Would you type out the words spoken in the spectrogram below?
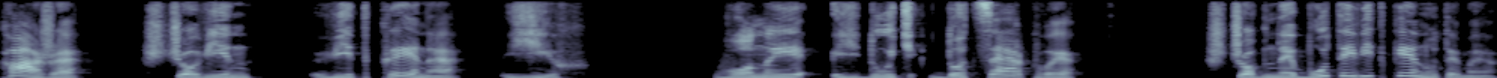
каже, що Він відкине їх. Вони йдуть до церкви, щоб не бути відкинутими.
